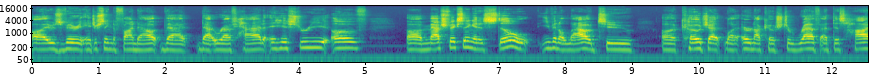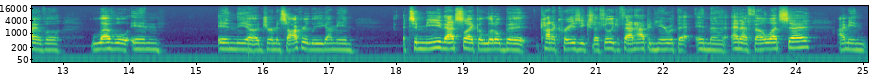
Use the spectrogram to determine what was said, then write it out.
uh, it was very interesting to find out that that ref had a history of uh, match fixing and is still even allowed to uh, coach at like or not coach to ref at this high of a level in in the uh, German soccer league. I mean, to me that's like a little bit kind of crazy because I feel like if that happened here with the in the NFL, let's say. I mean,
